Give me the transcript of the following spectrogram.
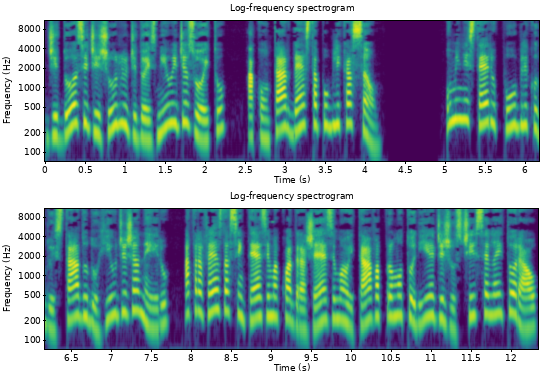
de 12 de julho de 2018, a contar desta publicação. O Ministério Público do Estado do Rio de Janeiro, através da centésima quadragésima oitava Promotoria de Justiça Eleitoral,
